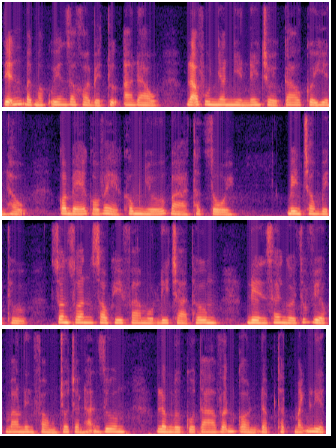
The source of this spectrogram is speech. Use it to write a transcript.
Tiễn Bạch Mặc Uyên ra khỏi biệt thự A Đào, lão phu nhân nhìn lên trời cao cười hiền hậu, con bé có vẻ không nhớ bà thật rồi. Bên trong biệt thự, Xuân Xuân sau khi pha một ly trà thơm, liền sai người giúp việc mang lên phòng cho Trần Hãn Dương, lồng ngực cô ta vẫn còn đập thật mãnh liệt.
